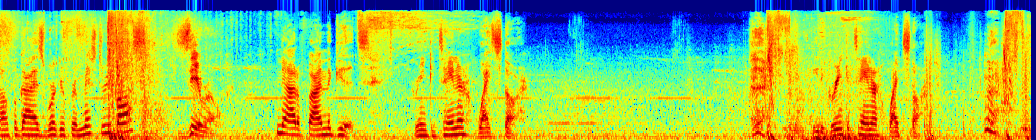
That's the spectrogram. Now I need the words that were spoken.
Alpha guys working for Mystery Boss? Zero. Now to find the goods. Green container, white star. Need a green container, white star.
